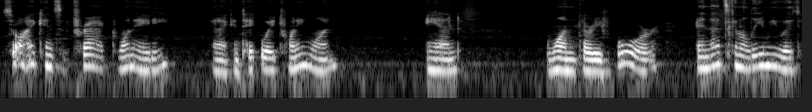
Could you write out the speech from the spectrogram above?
So I can subtract 180, and I can take away 21, and 134, and that's going to leave me with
